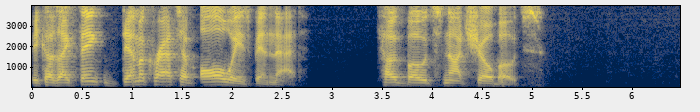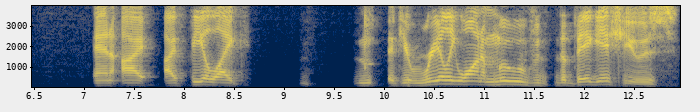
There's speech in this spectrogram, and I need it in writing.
Because I think Democrats have always been that. Tugboats, not showboats. And I I feel like if you really want to move the big issues,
